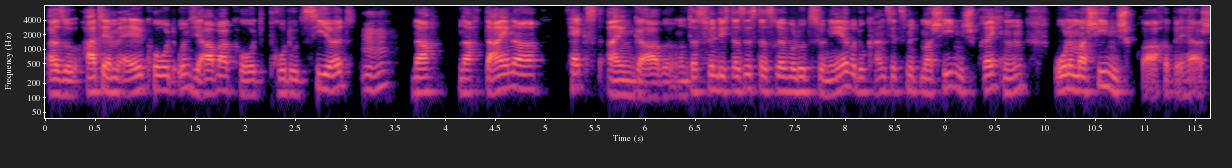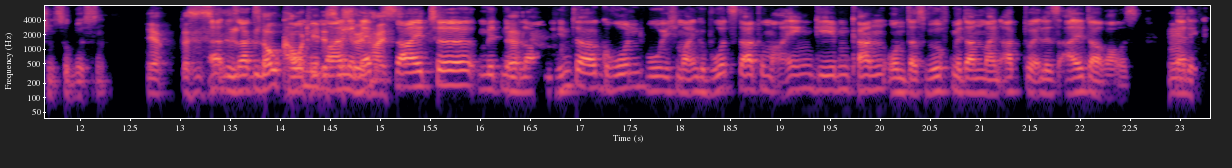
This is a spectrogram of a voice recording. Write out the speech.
also HTML-Code und Java-Code produziert mhm. nach, nach deiner Texteingabe. Und das finde ich, das ist das Revolutionäre. Du kannst jetzt mit Maschinen sprechen, ohne Maschinensprache beherrschen zu müssen. Ja, das ist ja, Low-Code, wie das so schön Webseite heißt. mit einem ja. blauen Hintergrund, wo ich mein Geburtsdatum eingeben kann und das wirft mir dann mein aktuelles Alter raus. Ja. Fertig.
